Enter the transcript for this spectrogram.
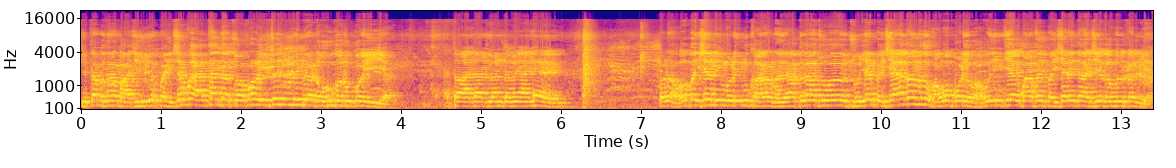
કેટલા બધા બાજી દીધું પૈસા કોઈ આવતા હતા ના ચોપડો એ જ નહીં બેઠો હું કરું કોઈ યાર તો આ આટલા તમે આલ્યા પણ હવે પૈસા નહીં મળે એનું કારણ આ પેલા જો જોયા પૈસા આવ્યા હતા ને તો હવા પડ્યો. હવે એમ ક્યાંક મારા પૈસા નહીં તો આજે ખબર કરી લે.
